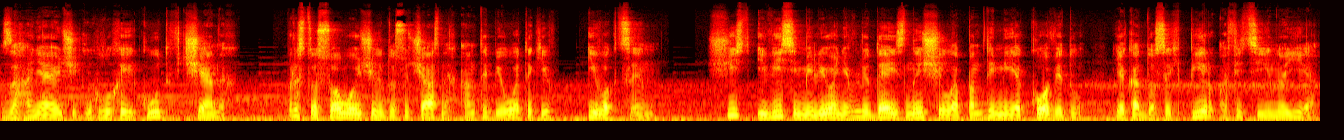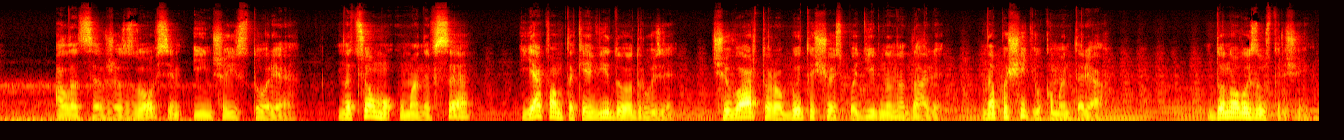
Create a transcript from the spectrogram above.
заганяючи у глухий кут вчених, пристосовуючих до сучасних антибіотиків і вакцин. 6,8 мільйонів людей знищила пандемія ковіду, яка до сих пір офіційно є. Але це вже зовсім інша історія. На цьому у мене все. Як вам таке відео, друзі? Чи варто робити щось подібне надалі? Напишіть у коментарях. До нових зустрічей!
